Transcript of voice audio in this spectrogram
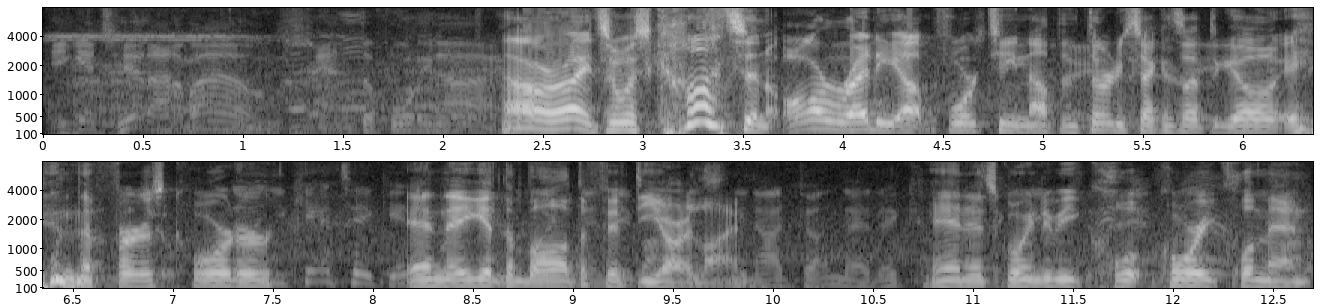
He gets hit out of bounds at the 49. All right, so Wisconsin already up 14 nothing. 30 seconds left to go in the first quarter. and they get the ball at the 50-yard line. And it's going to be Corey Clement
